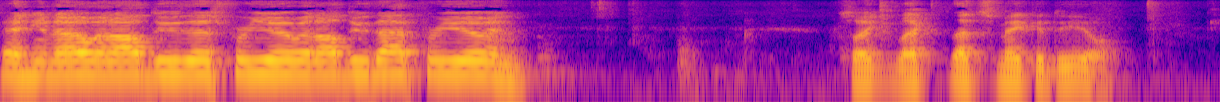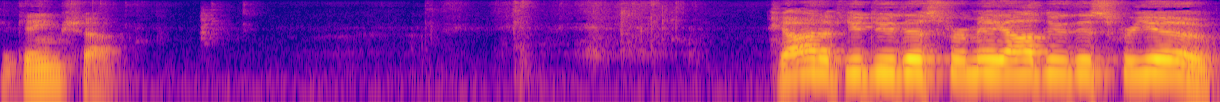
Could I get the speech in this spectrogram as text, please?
and you know, and I'll do this for you, and I'll do that for you, and it's like, like let's make a deal, a game shop. God, if you do this for me, I'll do this for you.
